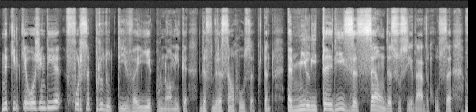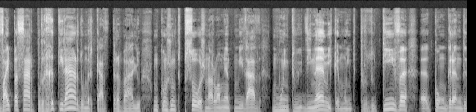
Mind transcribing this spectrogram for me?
naquilo que é hoje em dia força produtiva e económica da Federação Russa. Portanto, a militarização da sociedade russa vai passar por retirar do mercado de trabalho um conjunto de pessoas, normalmente numa idade muito dinâmica, muito produtiva, eh, com grande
